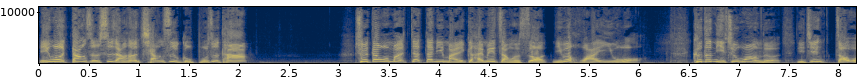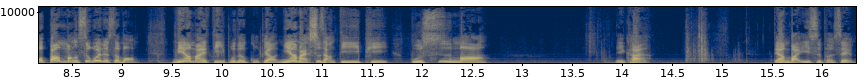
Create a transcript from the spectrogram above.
因为当时市场上强势股不是他，所以当我买带带你买一个还没涨的时候，你会怀疑我。可是你却忘了，你今天找我帮忙是为了什么？你要买底部的股票，你要买市场第一批，不是吗？你看，两百一十 percent，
